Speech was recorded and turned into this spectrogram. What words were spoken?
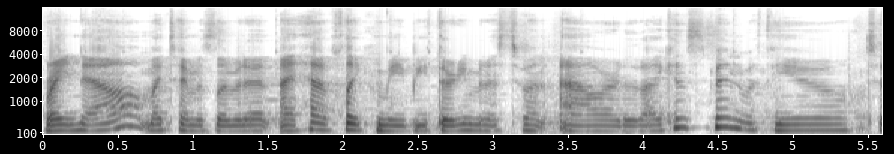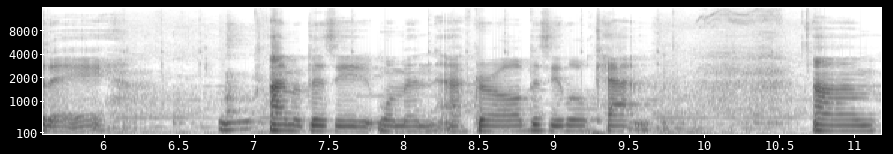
right now my time is limited i have like maybe 30 minutes to an hour that i can spend with you today i'm a busy woman after all busy little cat um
